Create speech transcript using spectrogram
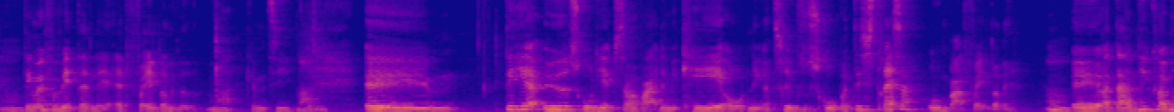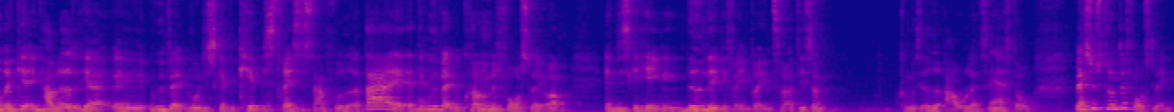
mm. det kan man ikke forvente, at, lære, at forældrene ved, Nej. kan man sige. Nej. Øh, det her øgede skolehjemsamarbejde med kageordning og trivselsgrupper, det stresser åbenbart forældrene. Mm. Øh, og der er lige kommet, regeringen har jo lavet det her øh, udvalg, hvor de skal bekæmpe stress i samfundet. Og der er, er det udvalg jo kommet med et forslag om, at vi skal helt nedlægge forældreintra, og det som kommer til at hedde Aula til ja. næste år. Hvad synes du om det forslag?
